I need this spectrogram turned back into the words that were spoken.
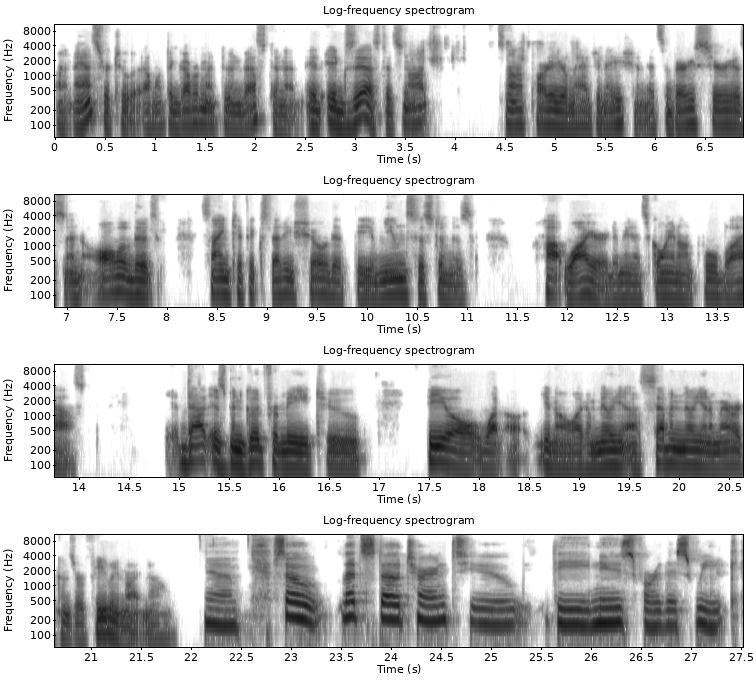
an answer to it. I want the government to invest in it. It exists. It's not it's not a part of your imagination. It's a very serious and all of those scientific studies show that the immune system is hot wired. I mean, it's going on full blast. That has been good for me to feel what uh, you know, like a million, uh, seven million Americans are feeling right now. Yeah. So let's though turn to the news for this week.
